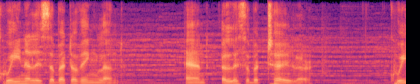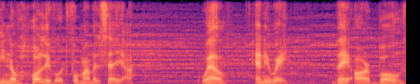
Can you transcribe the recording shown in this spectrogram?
Queen Elizabeth of England and Elizabeth Taylor. Queen of Hollywood får man väl säga. Well, anyway, they are both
